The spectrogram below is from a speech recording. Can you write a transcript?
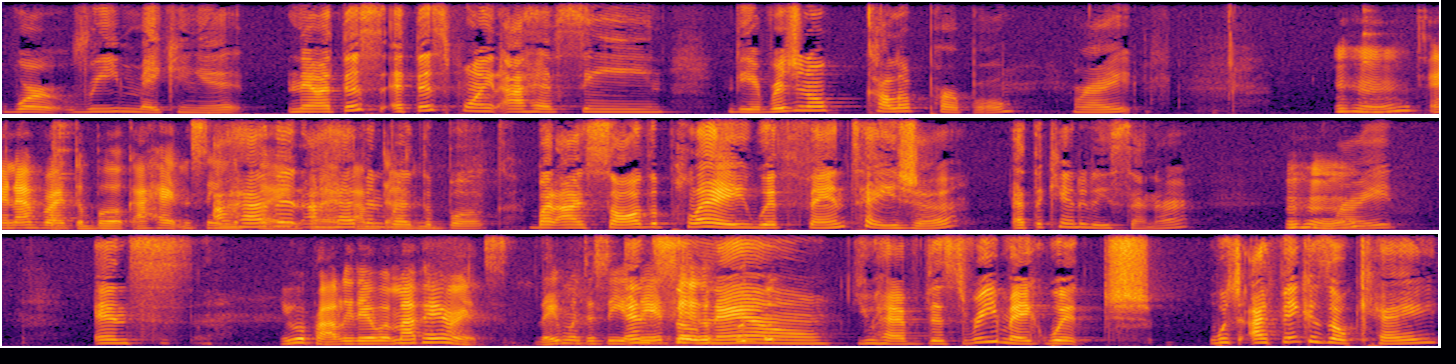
were remaking it, now at this at this point I have seen the original color purple, right? And I've read the book. I hadn't seen I the haven't play. I haven't read the book, but I saw the play with Fantasia at the Kennedy Center, Mm-hmm. right? And s- You were probably there with my parents. They went to see it and there so too. now you have this remake which which i think is okay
